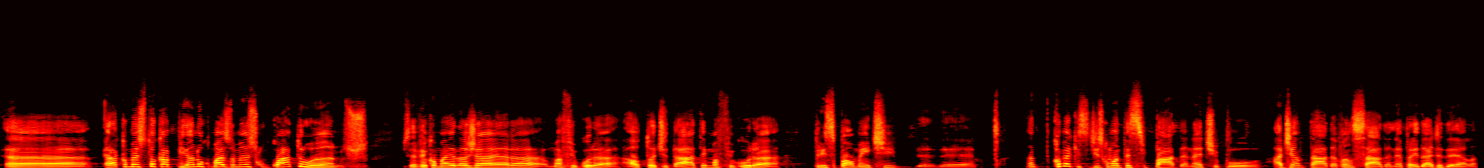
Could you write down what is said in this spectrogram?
Uh, ela começou a tocar piano mais ou menos com 4 anos. Você vê como ela já era uma figura autodidata e uma figura principalmente. É, como é que se diz como antecipada, né? Tipo, adiantada, avançada, né? Para a idade dela.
